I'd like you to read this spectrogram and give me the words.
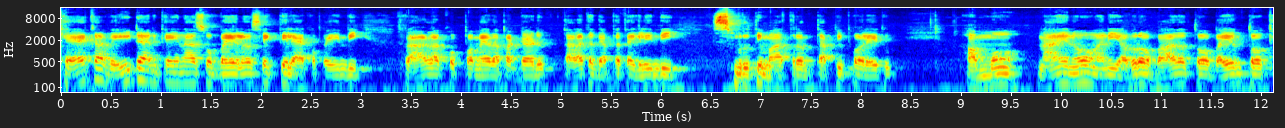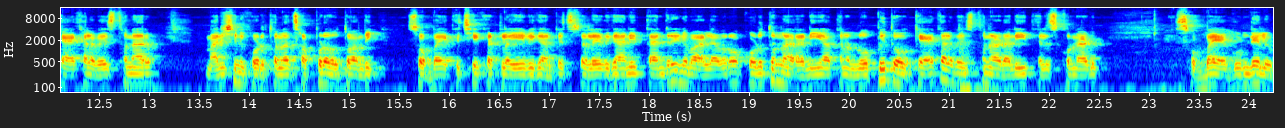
కేక వేయటానికైనా సుబ్బయ్యలో శక్తి లేకపోయింది. రాళ్ళ కుప్ప మీద పడ్డాడు. తలకు దెబ్బ తగిలింది. స్మృతి మాత్రం తప్పిపోలేదు. అమ్మో నాయనో అని ఎవరో బాధతో భయంతో కేకలు వేస్తున్నారు. మనిషిని కొడుతున్న చప్పుడు అవుతోంది. సుబ్బయ్యకి చీకట్లో ఏవి కనిపించడం లేదు కానీ తండ్రిని వాళ్ళెవరో కొడుతున్నారని అతను నొప్పితో కేకలు వేస్తున్నాడని తెలుసుకున్నాడు. సుబ్బయ్య గుండెలు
